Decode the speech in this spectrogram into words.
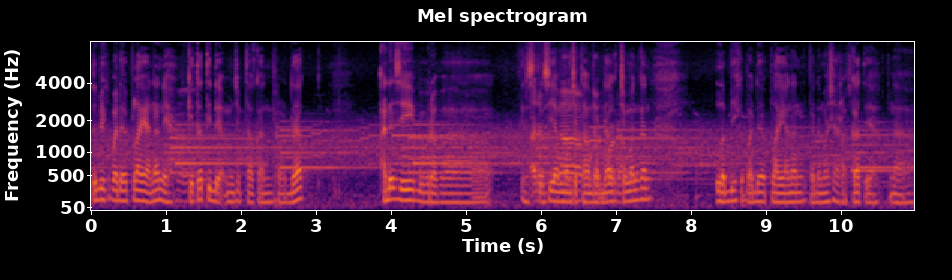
lebih kepada pelayanan ya. Kita tidak menciptakan produk ada sih beberapa institusi yang menciptakan produk, cuman kan lebih kepada pelayanan kepada masyarakat ya nah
